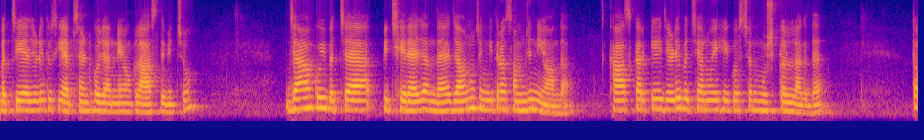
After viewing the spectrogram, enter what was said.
ਬੱਚੇ ਆ ਜਿਹੜੇ ਤੁਸੀਂ ਐਬਸੈਂਟ ਹੋ ਜਾਂਦੇ ਹੋ ਕਲਾਸ ਦੇ ਵਿੱਚੋਂ, ਜਾਂ ਕੋਈ ਬੱਚਾ ਪਿੱਛੇ ਰਹਿ ਜਾਂਦਾ ਹੈ ਜਾਂ ਉਹਨੂੰ ਚੰਗੀ ਤਰ੍ਹਾਂ ਸਮਝ ਨਹੀਂ ਆਉਂਦਾ, ਖਾਸ ਕਰਕੇ ਜਿਹੜੇ ਬੱਚਿਆਂ ਨੂੰ ਇਹ ਕੁਐਸਚਨ ਮੁਸ਼ਕਲ ਲੱਗਦਾ ਤਾਂ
